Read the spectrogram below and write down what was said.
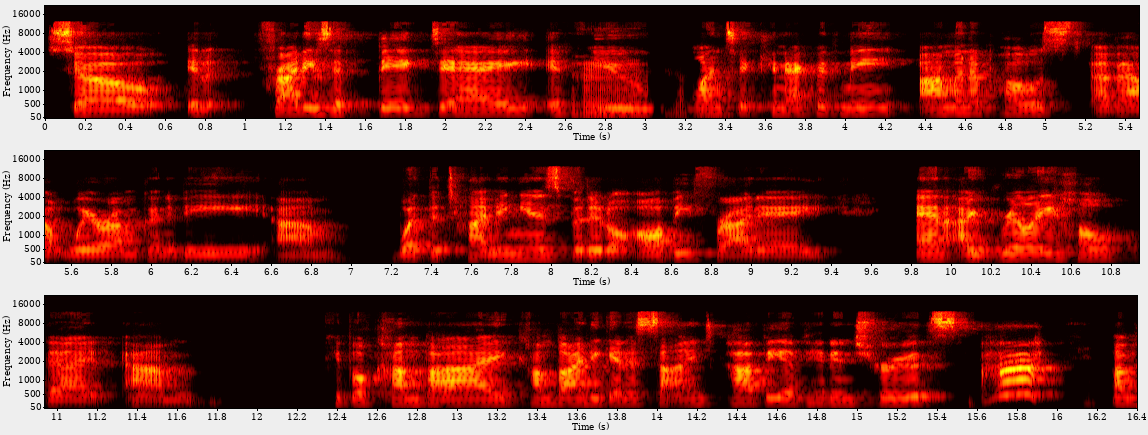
So it Friday's a big day. If you mm-hmm. want to connect with me, I'm going to post about where I'm going to be, um, what the timing is, but it'll all be Friday and I really hope that um, people come by, come by to get a signed copy of Hidden Truths. Ah, um,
